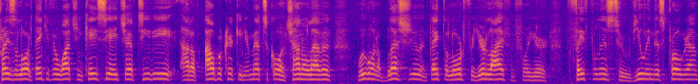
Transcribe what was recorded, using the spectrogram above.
praise the Lord. Thank you for watching KCHF TV out of Albuquerque, New Mexico on Channel 11. We want to bless you and thank the Lord for your life and for your faithfulness to viewing this program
